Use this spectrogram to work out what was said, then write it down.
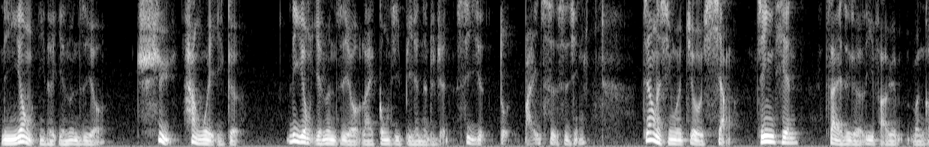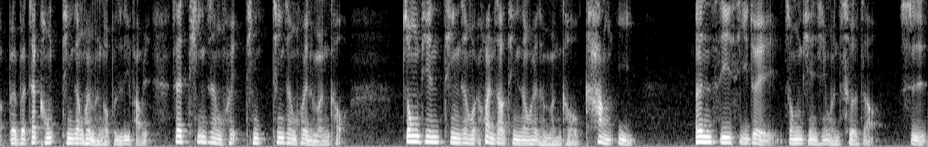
你用你的言论自由去捍卫一个。利用言论自由来攻击别人的人是一件多白痴的事情。这样的行为就像今天在这个立法院门口，不不，在空听证会门口，不是立法院，在听证会听听证会的门口，中天听证会换照听证会的门口抗议 NCC 对中天新闻撤照是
